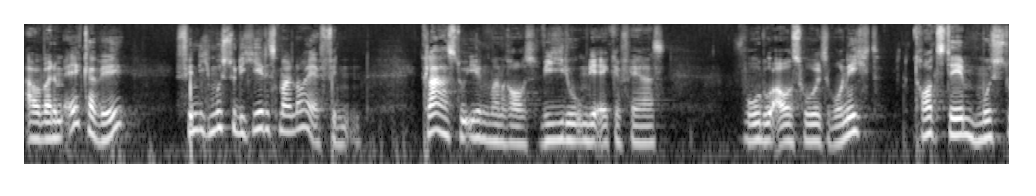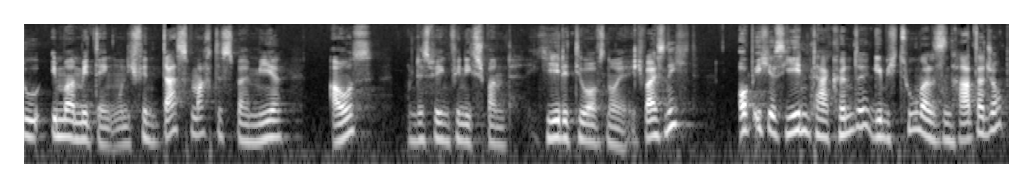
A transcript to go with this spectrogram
Aber bei einem LKW, finde ich, musst du dich jedes Mal neu erfinden. Klar hast du irgendwann raus, wie du um die Ecke fährst, wo du ausholst, wo nicht. Trotzdem musst du immer mitdenken. Und ich finde, das macht es bei mir aus. Und deswegen finde ich es spannend. Jede Tour aufs Neue. Ich weiß nicht, ob ich es jeden Tag könnte, gebe ich zu, weil es ist ein harter Job.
